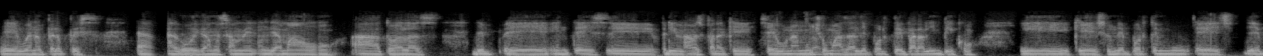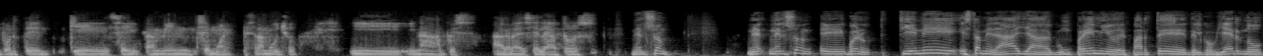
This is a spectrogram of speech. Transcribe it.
Eh, bueno, pero pues hago, digamos, también un llamado a todas las de- eh, entes eh, privados para que se unan mucho más al deporte paralímpico, eh, que es un deporte es deporte que se también se muestra mucho y, y nada, pues agradecerle a todos. Nelson, Ne- Nelson, eh, bueno, ¿tiene esta medalla algún premio de parte del gobierno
